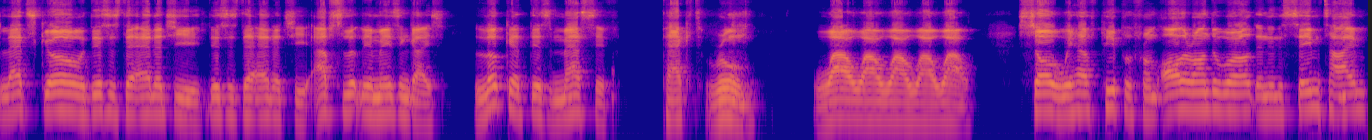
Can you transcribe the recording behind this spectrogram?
Let's go. This is the energy. This is the energy. Absolutely amazing, guys. Look at this massive packed room. Wow, wow, wow, wow, wow. So we have people from all around the world, and in the same time,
